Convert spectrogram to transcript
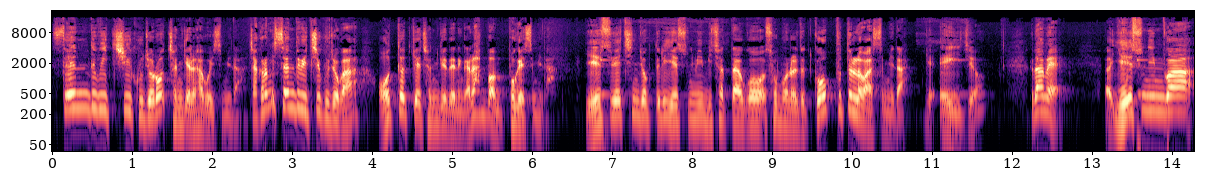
샌드위치 구조로 전개를 하고 있습니다. 자, 그럼 이 샌드위치 구조가 어떻게 전개되는가를 한번 보겠습니다. 예수의 친족들이 예수님이 미쳤다고 소문을 듣고 붙들러 왔습니다. 이게 A죠. 그 다음에 예수님과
